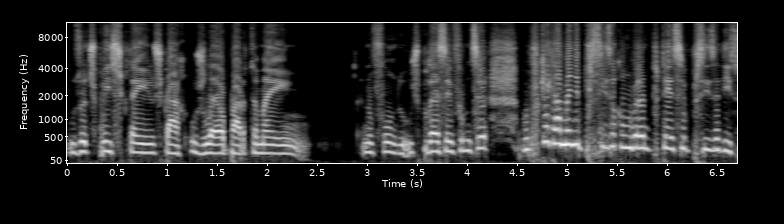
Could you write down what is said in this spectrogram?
os outros países que têm os carros, os Leopard também no fundo, os pudessem fornecer. Porquê é que a Alemanha precisa, como grande potência, precisa disso?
